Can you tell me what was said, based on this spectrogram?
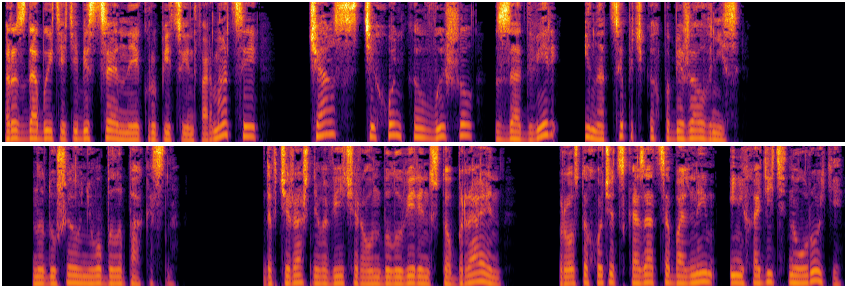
раздобыть эти бесценные крупицы информации, Чарльз тихонько вышел за дверь и на цыпочках побежал вниз. На душе у него было пакостно. До вчерашнего вечера он был уверен, что Брайан просто хочет сказаться больным и не ходить на уроки.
